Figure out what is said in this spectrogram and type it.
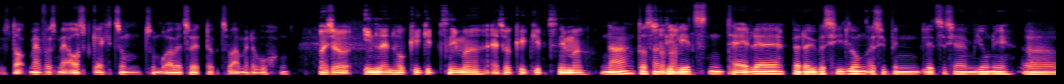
es taugt mir einfach mein Ausgleich zum, zum Arbeitsalltag zweimal in der Woche. Also Inline-Hockey gibt es nicht mehr, Eishockey gibt es nicht mehr. Nein, da sind die letzten Teile bei der Übersiedlung. Also ich bin letztes Jahr im Juni äh,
